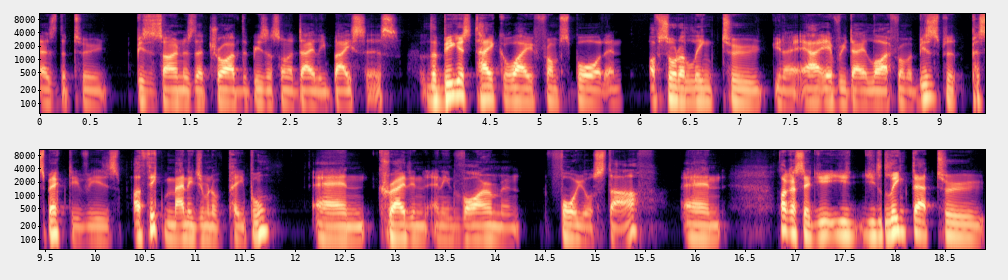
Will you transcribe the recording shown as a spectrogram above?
as the two business owners that drive the business on a daily basis, the biggest takeaway from sport, and I've sort of linked to you know our everyday life from a business perspective, is I think management of people and creating an environment for your staff. And like I said, you you, you link that to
